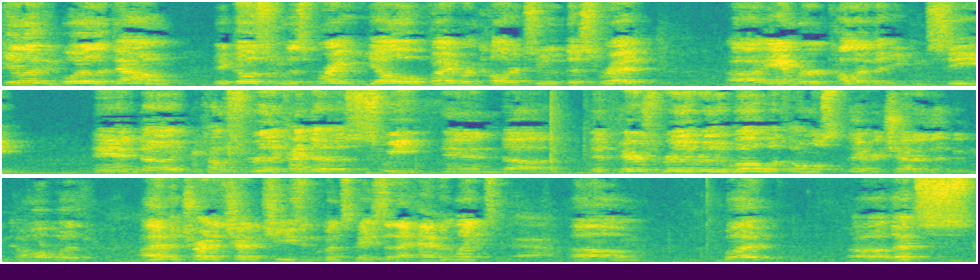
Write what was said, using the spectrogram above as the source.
peel it and boil it down, it goes from this bright yellow, vibrant color to this red, uh, amber color that you can see, and uh, it becomes really kind of sweet, and uh, it pairs really, really well with almost every cheddar that we can come up with. I haven't tried a cheddar cheese in quince paste that I haven't liked. Yeah. Um, but uh, that's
